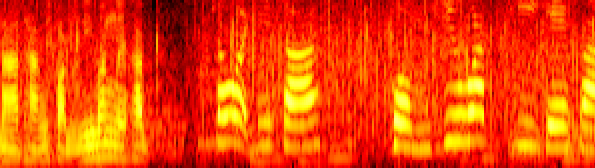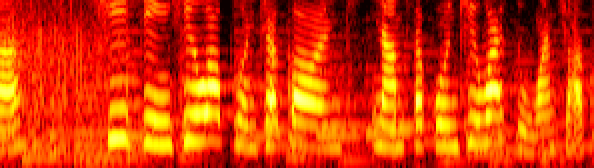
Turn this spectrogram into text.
นาทางฝั่งนี้บ้างเลยครับ สวัสดีครับ ผมชื่อว่าพีเกครับ ชื่อจริงชื่อว่าพลชกร นามสกุลชื่อว่าสุวรรณสาค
